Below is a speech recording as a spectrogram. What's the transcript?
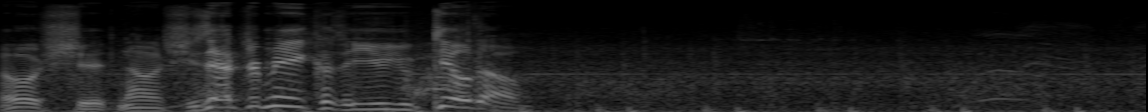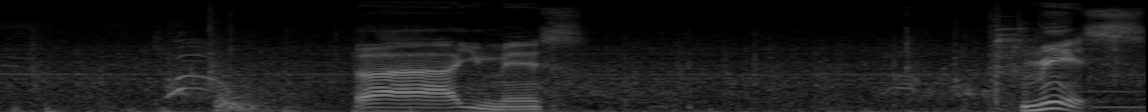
oh shit, no, she's after me because of you, you dildo! Ah, you miss. Miss.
